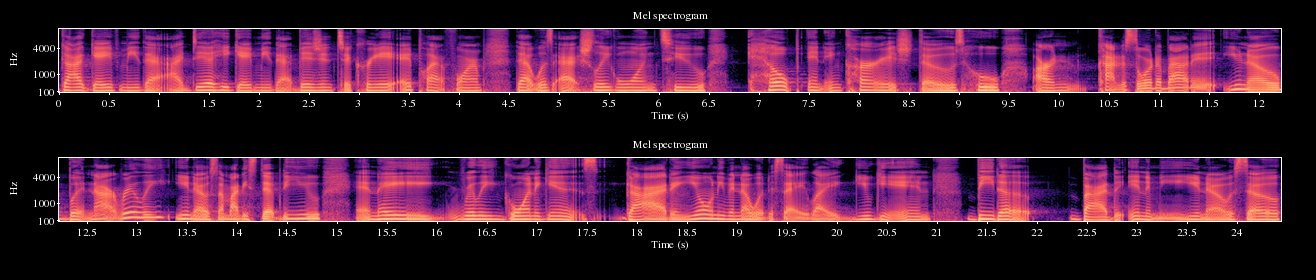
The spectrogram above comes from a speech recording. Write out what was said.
God gave me that idea. He gave me that vision to create a platform that was actually going to help and encourage those who are kind of sort about it, you know, but not really. You know, somebody stepped to you and they really going against God and you don't even know what to say. Like you getting beat up by the enemy, you know. So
